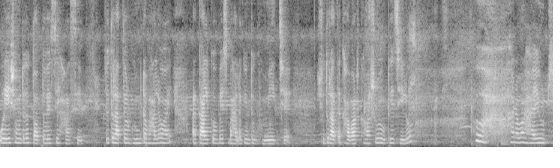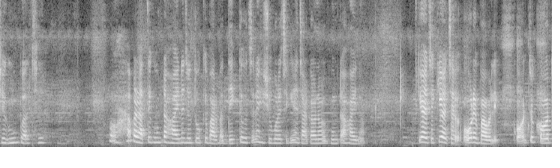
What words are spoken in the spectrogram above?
ও এই সময়টাতে তত বেশি হাসে। যেহেতু রাতে ওর ঘুমটা ভালো হয়, আর কালকেও বেশ ভালো কিন্তু ঘুমিয়েছে। শুধু রাতে খাবার খাওয়ার সময় উঠেছিল। আর আমার হাই উঠছে, ঘুম পাচ্ছে। ও আবার রাতে ঘুমটা হয় না? যেহেতু ওকে বারবার দেখতে হচ্ছে না, হিসু করেছে কিনা, যার কারণে আমার ঘুমটা হয় না। কী হয়েছে? কী হয়েছে? ওরে বাবলি, কত কত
